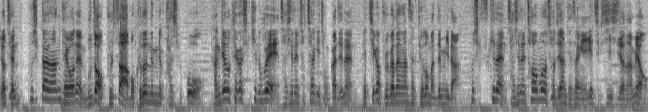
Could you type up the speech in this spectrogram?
여튼 포식당한 대원은 무적, 불사 뭐 그런 능력 다 씹고 강제로 퇴각시킨 후에 자신을 처치하기 전까지는 배치가 불가능한 상태로 만듭니다. 포식 스킬은 자신을 처음으로 저지한 대상에게 즉시 시전하며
